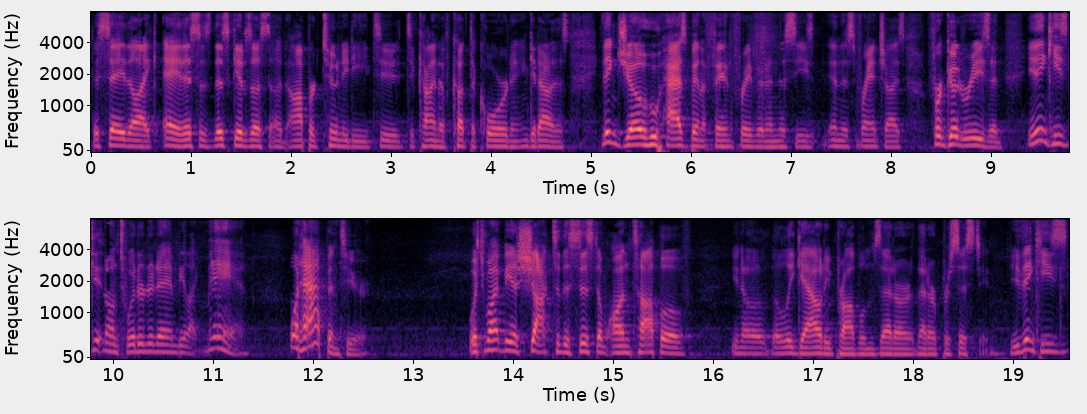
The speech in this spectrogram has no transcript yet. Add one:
to say that like, hey, this is this gives us an opportunity to to kind of cut the cord and get out of this. You think Joe, who has been a fan favorite in this season, in this franchise for good reason, you think he's getting on Twitter today and be like, man, what happened here? Which might be a shock to the system on top of you know the legality problems that are that are persisting. You think he's?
